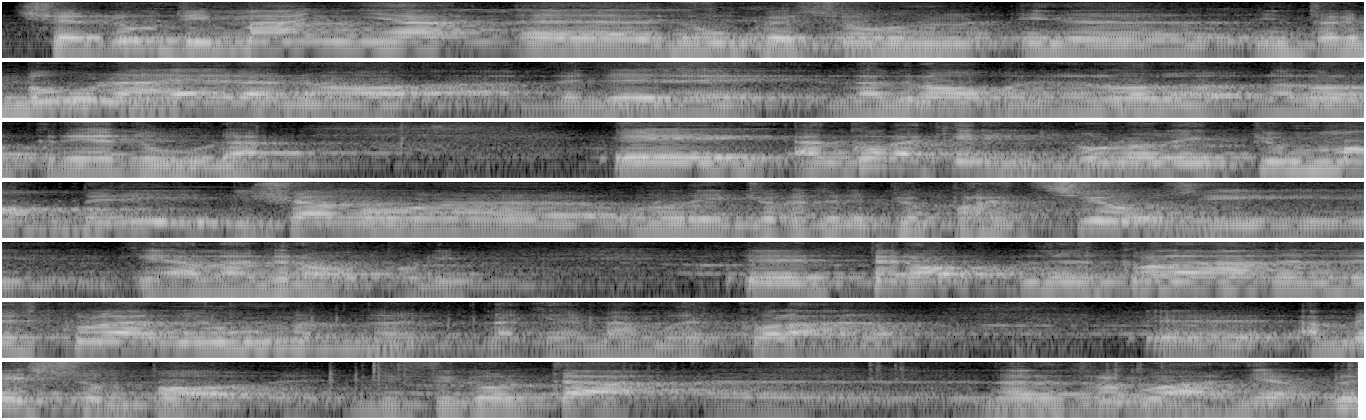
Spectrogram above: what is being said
Cerruti Magna eh, dunque su, in, in, tribuna erano a vedere l'agropoli, la loro, la loro creatura. E ancora Chirillo, uno dei più mobili, diciamo eh, uno dei giocatori più preziosi che ha l'Agropoli. Eh, però l'Ercolanium, noi la chiamiamo Ercolano, eh, ha messo un po' in difficoltà eh, la retroguardia. Qui,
